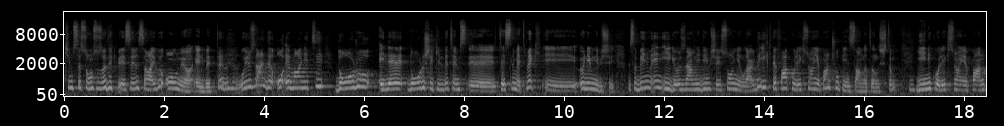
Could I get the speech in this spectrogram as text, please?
kimse sonsuza dek bir eserin sahibi olmuyor elbette. Hı hı. O yüzden de o emaneti doğru ele, doğru şekilde tems- e, teslim etmek e, önemli bir şey. Mesela benim en iyi gözlemlediğim şey son yıllarda ilk defa koleksiyon yapan çok insanla tanıştım. Hı hı. Yeni koleksiyon yapan,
